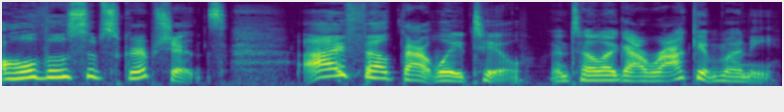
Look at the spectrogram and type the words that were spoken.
all those subscriptions. I felt that way too until I got Rocket Money.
